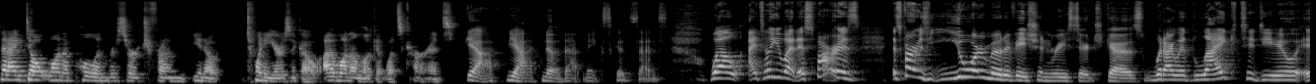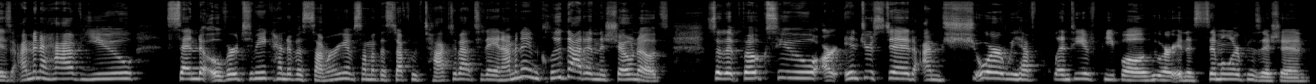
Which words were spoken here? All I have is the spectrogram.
that i don't want to pull in research from you know 20 years ago. I want to look at what's current. Yeah, yeah, no, that makes good sense. Well, I tell you what, as far as as far as your motivation research goes, what I would like to do is I'm going to have you send over to me kind of a summary of some of the stuff we've talked about today. And I'm going to include that in the show notes so that folks who are interested, I'm sure we have plenty of people who are in a similar position.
